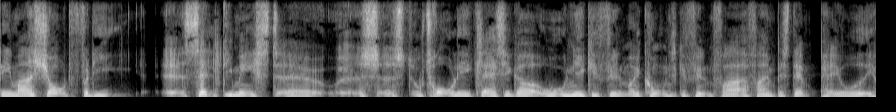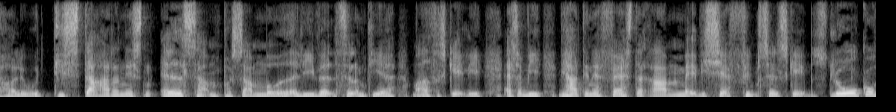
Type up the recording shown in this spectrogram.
Det er meget sjovt, fordi øh, selv de mest øh, utrolige klassikere, unikke film og ikoniske film fra, fra en bestemt periode i Hollywood, de starter næsten alle sammen på samme måde alligevel, selvom de er meget forskellige. Altså vi, vi har den her faste ramme med, at vi ser filmselskabets logo,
